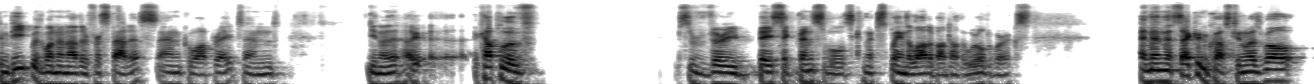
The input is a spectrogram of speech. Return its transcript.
compete with one another for status and cooperate, and you know, a, a couple of sort of very basic principles can explain a lot about how the world works. And then the second question was, well,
